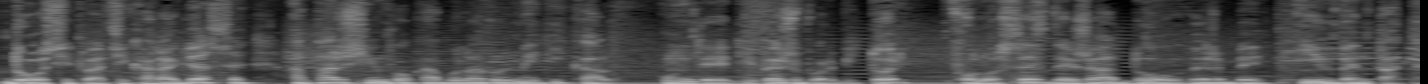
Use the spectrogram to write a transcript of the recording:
Două situații caragioase apar și în vocabularul medical, unde diversi vorbitori folosesc deja două verbe inventate.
